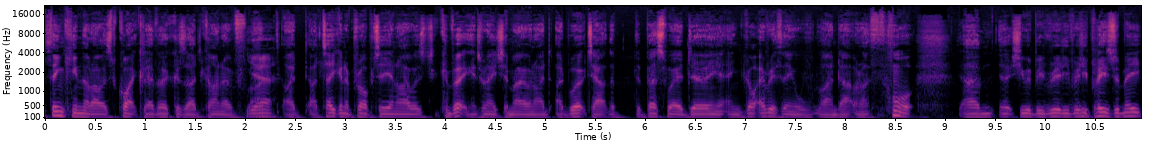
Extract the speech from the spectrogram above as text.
thinking that I was quite clever because I'd kind of yeah. I'd, I'd, I'd, taken a property and I was converting it to an HMO and I'd, I'd worked out the, the best way of doing it and got everything all lined up. And I thought um, she would be really really pleased with me.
